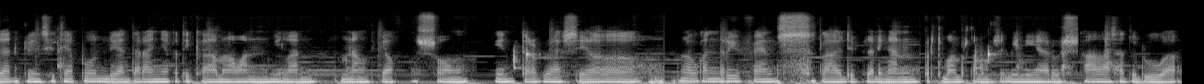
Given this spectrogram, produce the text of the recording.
Dan clean sheetnya pun di antaranya ketika melawan Milan menang 3-0. Inter berhasil melakukan revenge setelah di pertandingan pertemuan pertama musim ini harus kalah 1-2.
